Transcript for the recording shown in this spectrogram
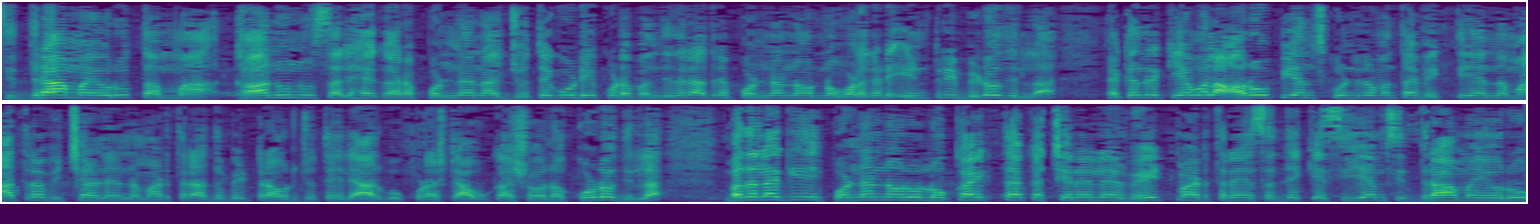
ಸಿದ್ದರಾಮಯ್ಯ ಅವರು ತಮ್ಮ ಕಾನೂನು ಸಲಹೆಗಾರ ಪೊಣ್ಣನ ಜೊತೆಗೂಡಿ ಕೂಡ ಬಂದಿದ್ದಾರೆ. ಆದರೆ ಪೊಣ್ಣನವ್ರನ್ನ ಒಳಗಡೆ ಎಂಟ್ರಿ ಬಿಡೋದಿಲ್ಲ. ಯಾಕಂದ್ರೆ ಕೇವಲ ಆರೋಪಿ ಅನ್ಸ್ಕೊಂಡಿರುವಂತಹ ವ್ಯಕ್ತಿಯನ್ನ ಮಾತ್ರ ವಿಚಾರಣೆಯನ್ನು ಮಾಡ್ತಾರೆ. ಅದು ಬಿಟ್ಟರೆ ಅವ್ರ ಜೊತೆಯಲ್ಲಿ ಯಾರಿಗೂ ಕೂಡ ಅಷ್ಟೇ ಅವಕಾಶವನ್ನು ಕೊಡೋದಿಲ್ಲ. ಬದಲಾಗಿ ಪೊಣ್ಣನವರು ಲೋಕಾಯುಕ್ತ ಕಚೇರಿಯಲ್ಲಿ ವೇಟ್ ಮಾಡ್ತಾರೆ. ಸದ್ಯಕ್ಕೆ ಸಿಎಂ ಸಿದ್ದರಾಮಯ್ಯ ಅವರು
